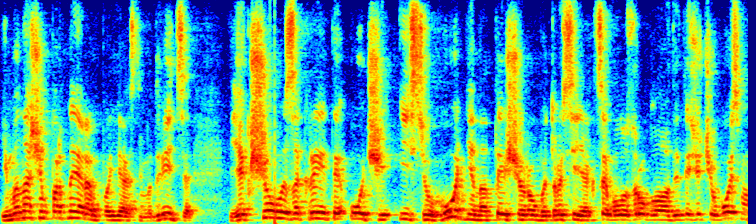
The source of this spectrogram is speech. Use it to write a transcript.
І ми нашим партнерам пояснюємо. Дивіться. Якщо ви закриєте очі і сьогодні на те, що робить Росія, як це було зроблено в 2008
